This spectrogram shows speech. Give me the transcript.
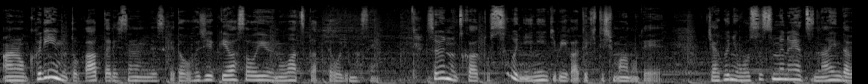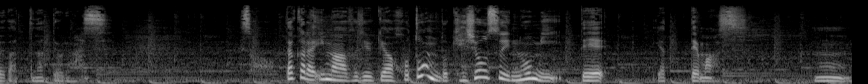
あのクリームとかあったりするんですけど藤雪はそういうのは使っておりません。そういうのを使うとすぐにニキビができてしまうので逆におすすめのやつないんだべかってなっております。そう。だから今藤雪はほとんど化粧水のみでやってます。うん。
